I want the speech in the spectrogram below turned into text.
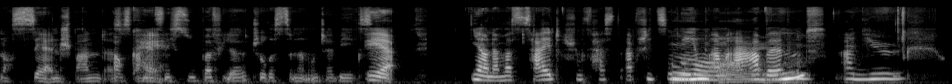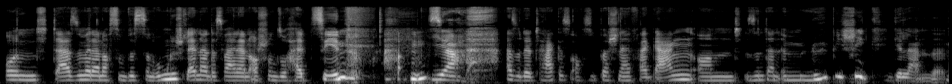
noch sehr entspannt. Also es waren Okay. jetzt nicht super viele Touristinnen unterwegs. Ja. Ja, und dann war es Zeit, schon fast Abschied zu nehmen am Oh. Abend. Adieu. Und da sind wir dann noch so ein bisschen rumgeschlendert. Das war dann auch schon so halb zehn abends. Ja. Also der Tag ist auch super schnell vergangen und sind dann im Le Bichic gelandet.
